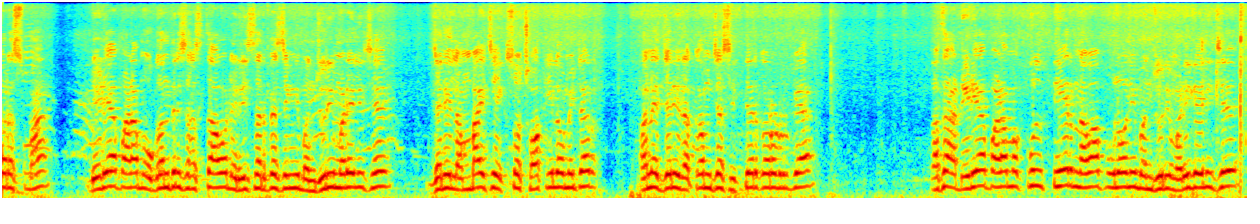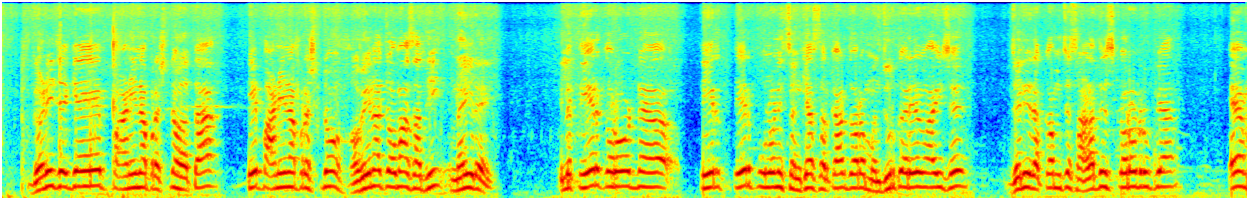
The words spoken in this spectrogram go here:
વર્ષમાં ડેડિયાપાડામાં ઓગણત્રીસ રસ્તાઓને રિસર્ફેસિંગની મંજૂરી મળેલી છે, જેની લંબાઈ છે એકસો છ કિલોમીટર. અને જેની રકમ છે સિત્તેર કરોડ રૂપિયા. તથા ડેડિયાપાડામાં કુલ તેર નવા પુલોની મંજૂરી મળી ગયેલી છે. ઘણી જગ્યાએ પાણીના પ્રશ્નો હતા. એ પાણીના પ્રશ્નો હવેના ચોમાસાથી નહીં રહે. એટલે તેર કરોડના તેર તેર પુલોની સંખ્યા સરકાર દ્વારા મંજૂર કરવામાં આવી છે. જેની રકમ છે સાડત્રીસ કરોડ રૂપિયા. એમ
